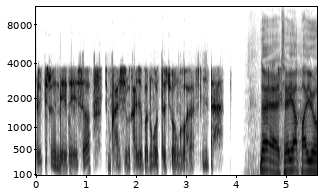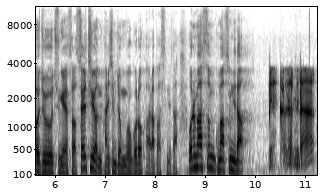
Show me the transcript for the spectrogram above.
셀트론에 대해서 좀 관심을 가져보는 것도 좋은 것 같습니다. 네, 제약 바이오주 중에서 셀트리온 관심 종목으로 알아봤습니다. 오늘 말씀 고맙습니다. 네, 감사합니다.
